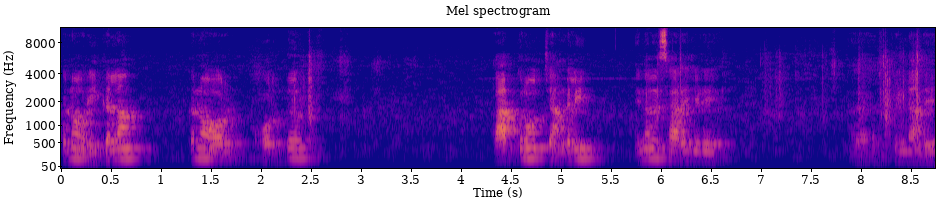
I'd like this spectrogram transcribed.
ਘਨੌਰੀ ਕਲਾਂ, ਘਨੌਰ ਖੁਰਦ ਕਾਤਰੋਂ ਚਾਂਗਲੀ, ਇਹਨਾਂ ਦੇ ਸਾਰੇ ਜਿਹੜੇ ਪਿੰਡਾਂ ਦੇ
